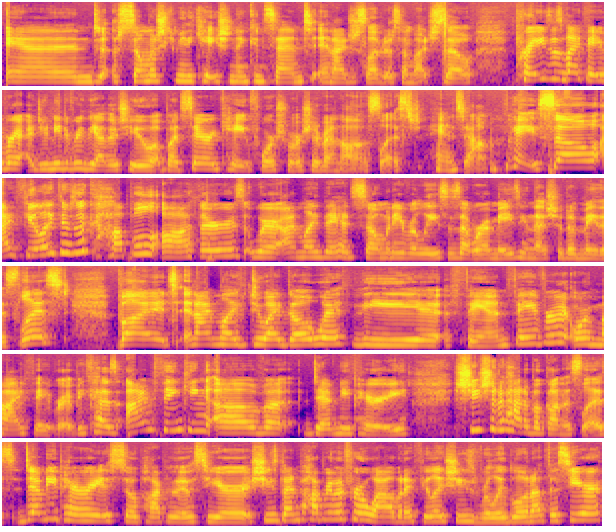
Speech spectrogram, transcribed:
and so much communication and consent and I just loved it so much. So Praise is my favorite. I do need to read the other two, but Sara Cate for sure should have been on this list, hands down. Okay, so I feel like there's a couple authors where I'm like, they had so many releases that were amazing that should have made this list, but, and I'm like, do I go with the fan favorite or my favorite? Because I'm thinking of Devney Perry. She should have had a book on this list. Devney Perry is so popular this year. She's been popular for a while, but I feel like she's really blown up this year.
